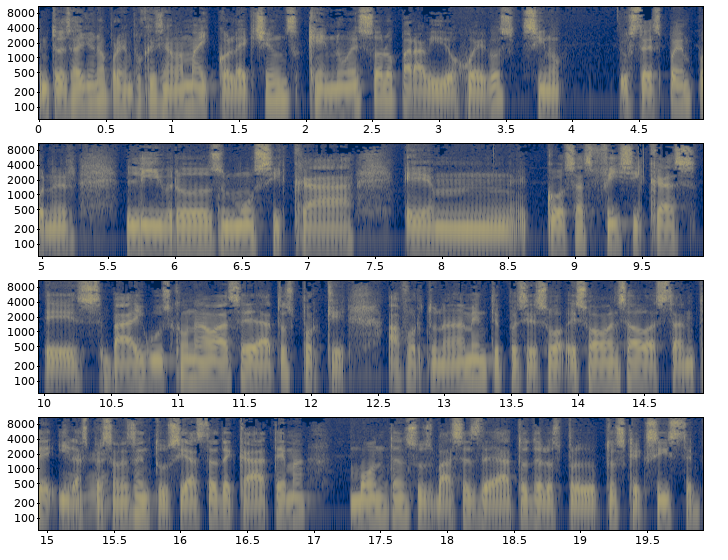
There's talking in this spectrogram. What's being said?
Entonces hay una, por ejemplo, que se llama My Collections, que no es solo para videojuegos, sino ustedes pueden poner libros, música, em, cosas físicas, es, va y busca una base de datos porque afortunadamente pues eso, eso ha avanzado bastante y las personas entusiastas de cada tema montan sus bases de datos de los productos que existen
